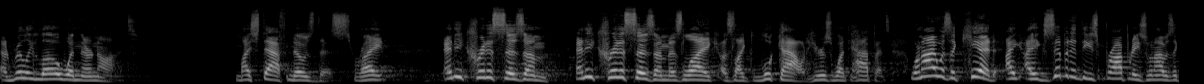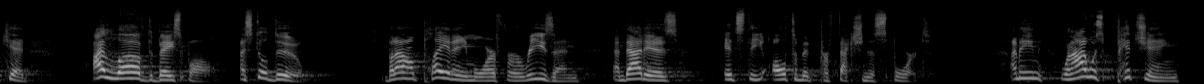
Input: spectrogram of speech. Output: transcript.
and really low when they're not. My staff knows this, right? Any criticism any criticism is like, is like, look out, here's what happens. When I was a kid, I, I exhibited these properties when I was a kid. I loved baseball. I still do. But I don't play it anymore for a reason, and that is it's the ultimate perfectionist sport. I mean, when I was pitching,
